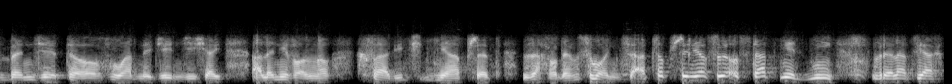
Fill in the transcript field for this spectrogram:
będzie to ładny dzień dzisiaj, ale nie wolno chwalić dnia przed zachodem słońca. A co przyniosły ostatnie dni w relacjach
